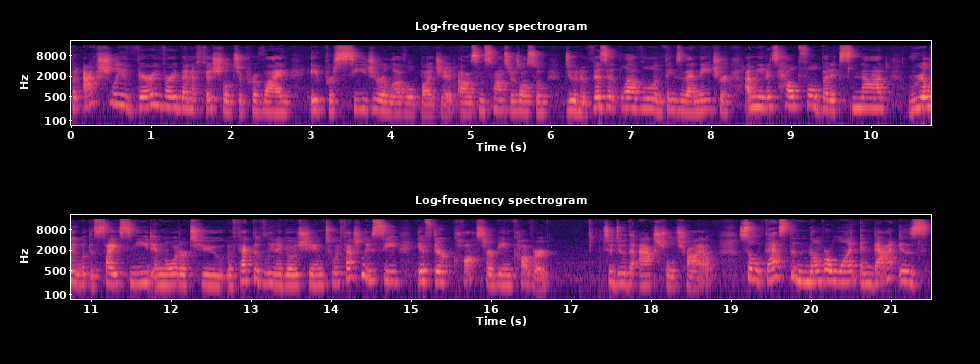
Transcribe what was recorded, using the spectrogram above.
but actually very, very beneficial to provide a procedure level budget. Uh, some sponsors also doing a visit level and things of that nature. I mean, it's helpful, but it's not really what the sites need in order to effectively negotiate and to effectively actually see if their costs are being covered to do the actual trial. So that's the number one, and that is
